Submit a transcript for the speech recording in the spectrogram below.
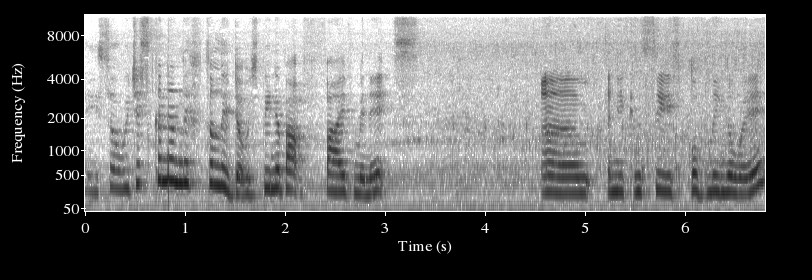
Okay, so we're just going to lift the lid up. It's been about 5 minutes. Um, and you can see it's bubbling away.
